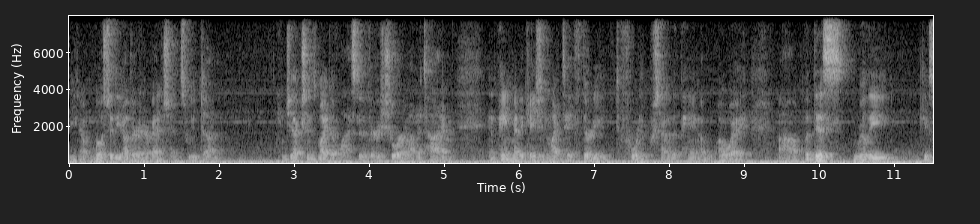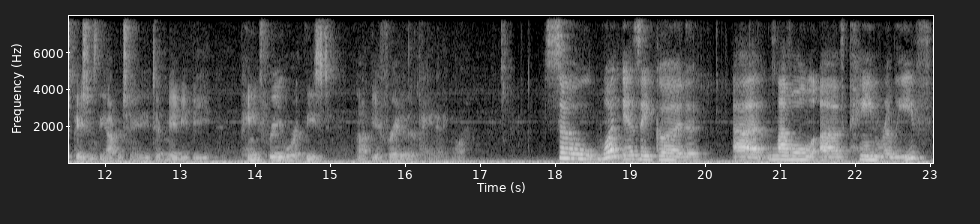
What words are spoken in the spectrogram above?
you know, most of the other interventions we've done, injections might have lasted a very short amount of time and pain medication might take 30 to 40% of the pain away. Uh, but this really gives patients the opportunity to maybe be pain free or at least not be afraid of their pain anymore. So, what is a good uh, level of pain relief,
